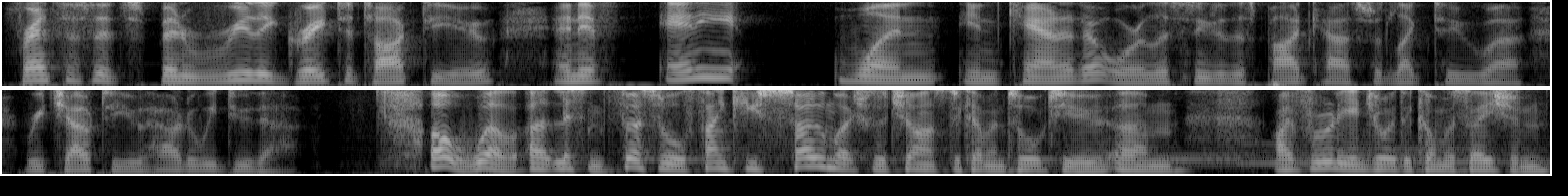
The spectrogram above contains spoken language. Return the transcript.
Francis, it's been really great to talk to you. And if anyone in Canada or listening to this podcast would like to uh, reach out to you, how do we do that? Oh, well, uh, listen, first of all, thank you so much for the chance to come and talk to you. Um, I've really enjoyed the conversation.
